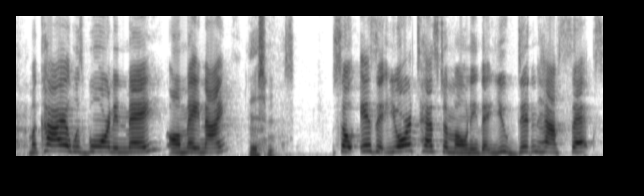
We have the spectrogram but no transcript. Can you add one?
Micaiah was born in May, on May 9th. Yes, ma'am. So is it your testimony that you didn't have sex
